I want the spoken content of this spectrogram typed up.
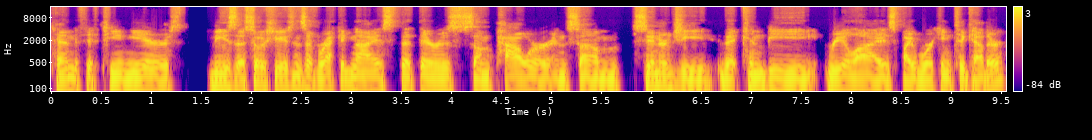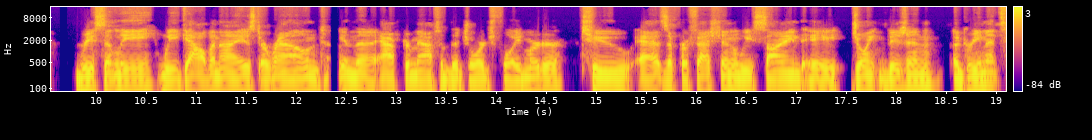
10 to 15 years, these associations have recognized that there is some power and some synergy that can be realized by working together. Recently, we galvanized around in the aftermath of the George Floyd murder to, as a profession, we signed a joint vision agreement,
